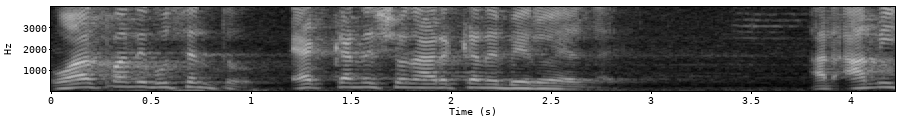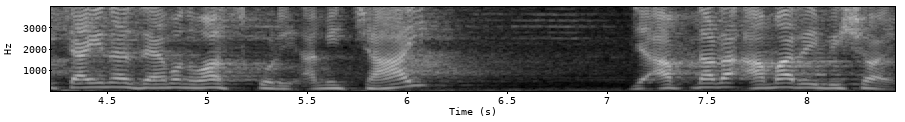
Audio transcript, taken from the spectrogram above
ওয়াজ মানে বুঝছেন তো, এক কানে শোনে আরেক কানে বের হয়ে যায়। আর আমি চাই না যে এমন ওয়াজ করি, আমি চাই যে আপনারা আমার এই বিষয়,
